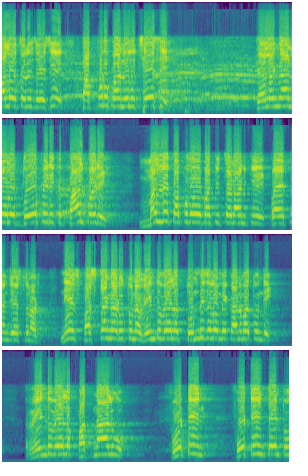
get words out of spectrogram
ఆలోచన చేసి తప్పుడు పనులు చేసి తెలంగాణలో దోపిడికి పాల్పడి మళ్ళీ తప్పుదోవ పట్టించడానికి ప్రయత్నం చేస్తున్నాడు. నేను స్పష్టంగా అడుగుతున్న రెండు వేల తొమ్మిదిలో మీకు అనుమతి ఉంది. రెండు వేల పద్నాలుగు fourteen fourteen ten two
